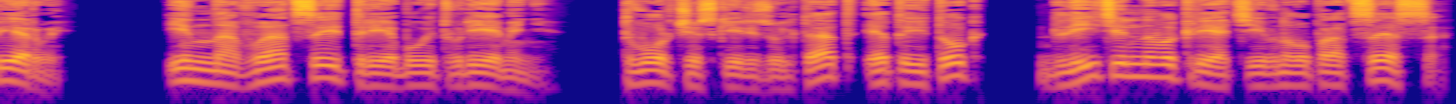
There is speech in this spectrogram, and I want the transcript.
Первый. Инновации требуют времени. Творческий результат — это итог длительного креативного процесса,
